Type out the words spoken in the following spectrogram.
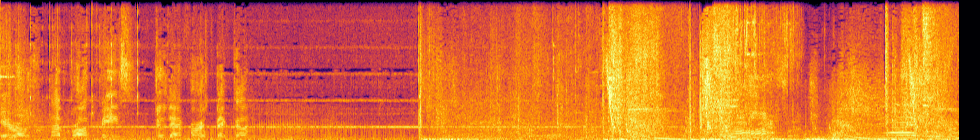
heroes have brought peace to their first victim. Give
